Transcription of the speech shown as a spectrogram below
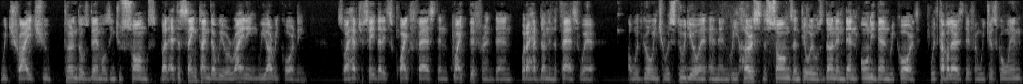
we try to turn those demos into songs. But at the same time that we were writing we are recording. So i have to say that it's quite fast and quite different than what i have done in the past where i would go into a studio and, and then rehearse the songs until it was done and then only then record with Cavalera it's different. We just go in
